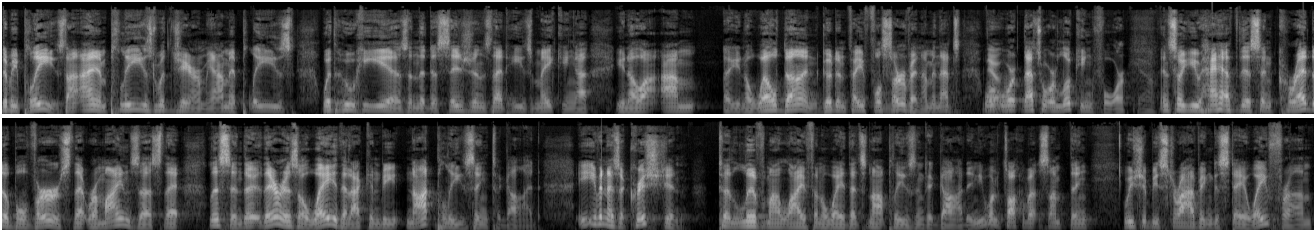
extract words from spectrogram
to be pleased. I, I, am pleased with Jeremy. I'm pleased with who he is and the decisions that he's making. I, you know, I, am uh, you know, well done, good and faithful mm-hmm. servant. I mean, that's what yeah. what that's what we're looking for. Yeah. And so you have this incredible verse that reminds us that listen, there, there is a way that I can be not pleasing to God, even as a Christian to live my life in a way that's not pleasing to God. And you want to talk about something we should be striving to stay away from.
